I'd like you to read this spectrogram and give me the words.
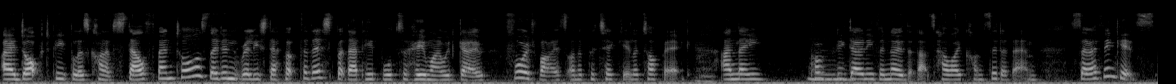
I adopt people as kind of stealth mentors. They didn't really step up for this, but they're people to whom I would go for advice on a particular topic, and they probably mm. don't even know that that's how I consider them. So I think it's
